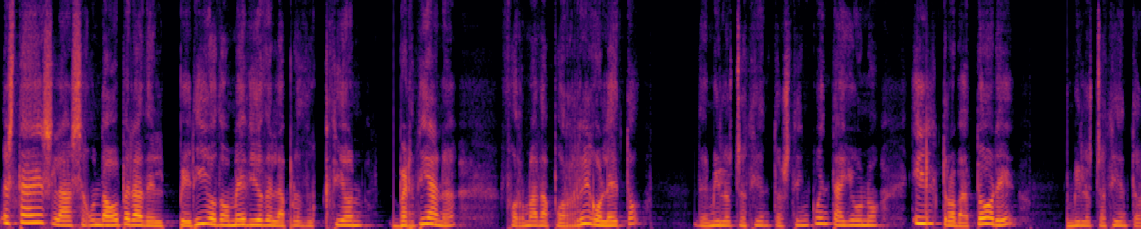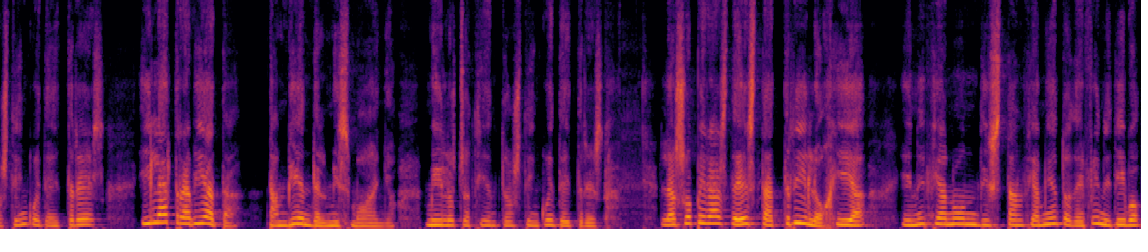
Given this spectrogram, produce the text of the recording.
Esta es la segunda ópera del período medio de la producción verdiana, formada por Rigoletto, de 1851, Il Trovatore, de 1853, y La Traviata, también del mismo año, 1853. Las óperas de esta trilogía inician un distanciamiento definitivo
